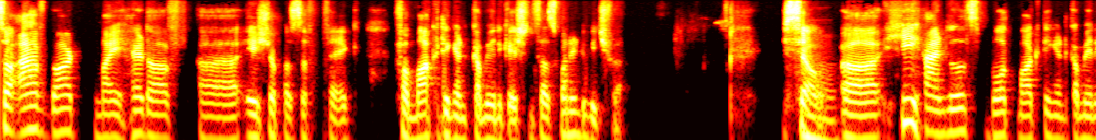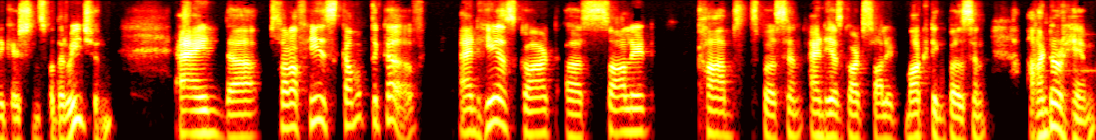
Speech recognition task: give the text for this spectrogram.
So I have got my head of uh, Asia Pacific for marketing and communications as one individual. So Mhm. uh, he handles both marketing and communications for the region. And uh, sort of he's come up the curve and he has got a solid comms person and he has got solid marketing person under him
